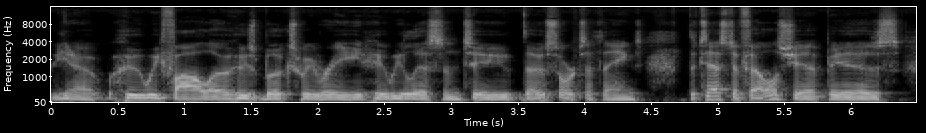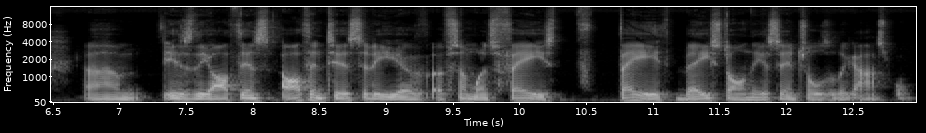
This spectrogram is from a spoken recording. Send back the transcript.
you know, who we follow, whose books we read, who we listen to, those sorts of things. The test of fellowship is um, is the authenticity of, of someone's faith faith based on the essentials of the gospel.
